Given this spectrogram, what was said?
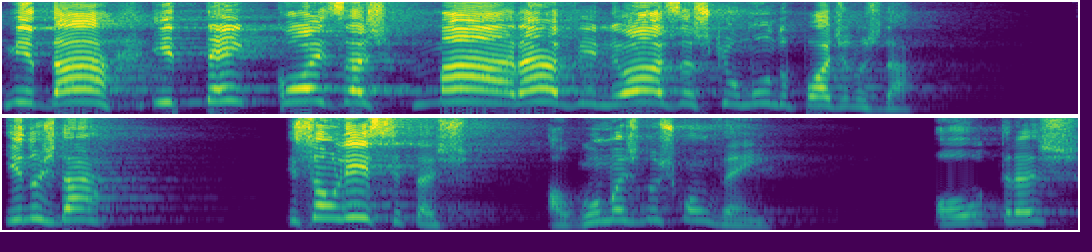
me dar, e tem coisas maravilhosas que o mundo pode nos dar. E nos dá. E são lícitas. Algumas nos convêm, outras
